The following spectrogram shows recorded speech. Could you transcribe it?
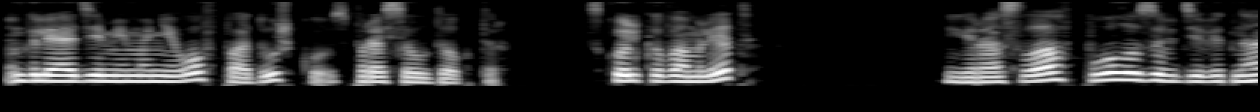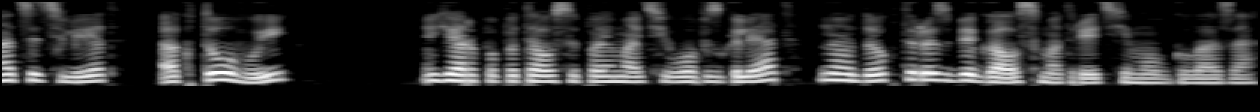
Глядя мимо него в подушку, спросил доктор. «Сколько вам лет?» «Ярослав Полозов, 19 лет. А кто вы?» Яр попытался поймать его взгляд, но доктор избегал смотреть ему в глаза.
